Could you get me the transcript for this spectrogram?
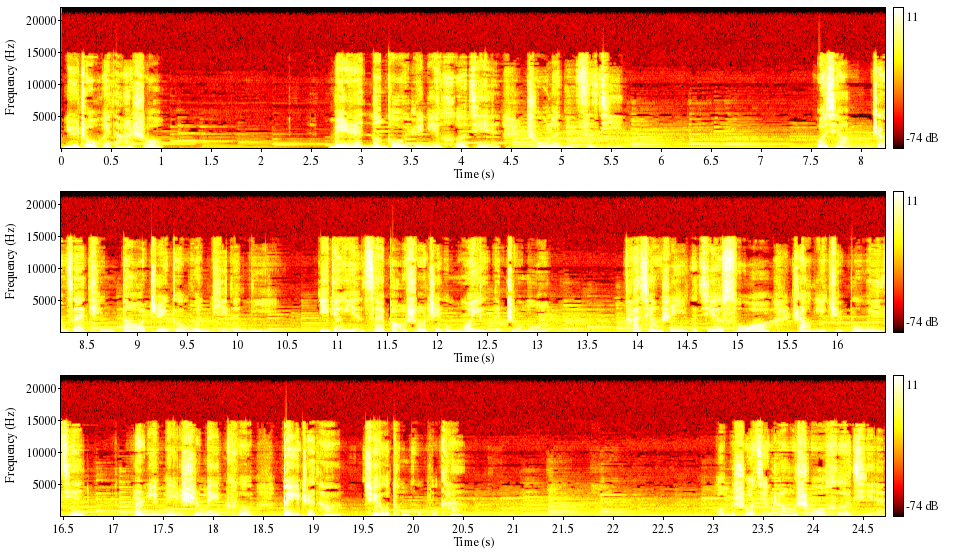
女主回答说：“没人能够与你和解，除了你自己。”我想，正在听到这个问题的你，一定也在饱受这个魔影的折磨。它像是一个解锁，让你举步维艰，而你每时每刻背着它，却又痛苦不堪。我们说，经常说和解，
